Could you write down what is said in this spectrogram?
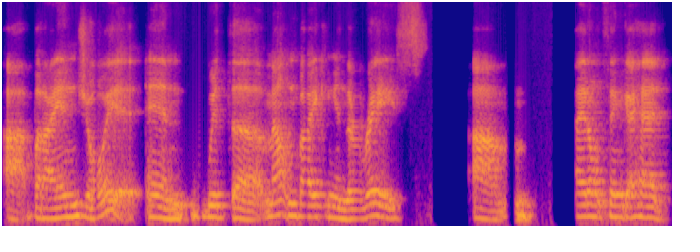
uh, but I enjoy it. And with the mountain biking and the race, um, I don't think I had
